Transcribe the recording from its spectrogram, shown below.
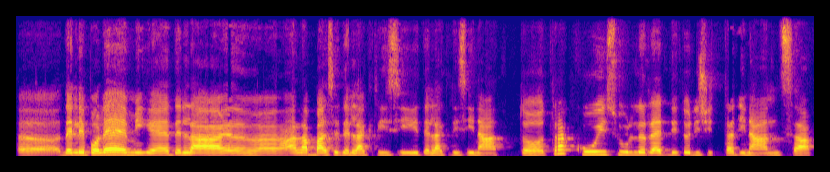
eh, delle polemiche della, uh, alla base della crisi, della crisi in atto, tra cui sul reddito di cittadinanza.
